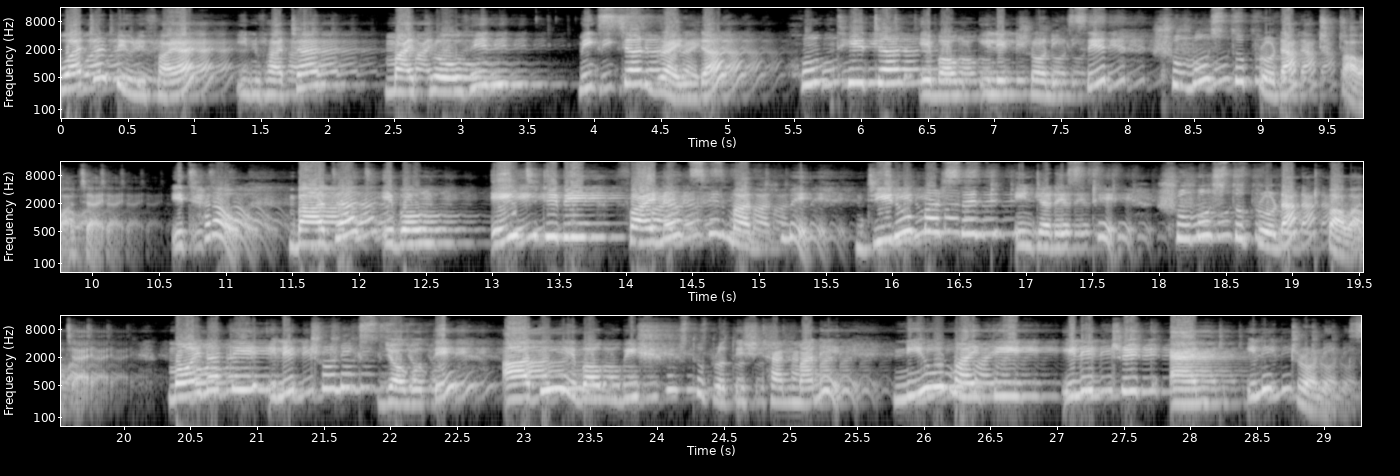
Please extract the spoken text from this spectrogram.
water purifier, inverter micro oven mixture grinder, home theatre এবং ইলেকট্রনিক্সের সমস্ত প্রোডাক্ট পাওয়া যায়। এছাড়াও বাজাজ এবং এইচডিবি ফাইন্যান্সের মাধ্যমে জিরো পার্সেন্ট ইন্টারেস্টে সমস্ত প্রোডাক্ট পাওয়া যায়। ময়নাতে ইলেকট্রনিক্স জগতে আদি এবং বিশ্বস্ত প্রতিষ্ঠান মানে new Maity electric and electronics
